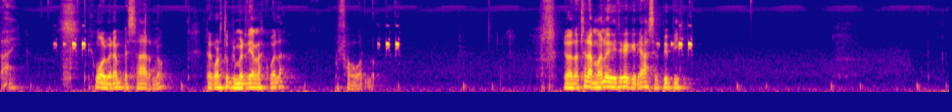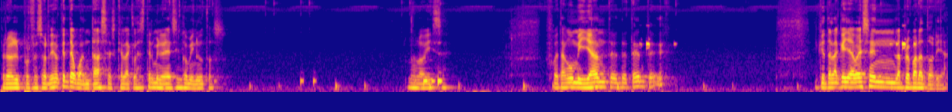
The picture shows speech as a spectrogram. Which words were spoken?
Ay. Es como volver a empezar, ¿no? ¿Recuerdas tu primer día en la escuela? Por favor, no. Levantaste la mano y dijiste que querías hacer pipí. Pero el profesor dijo que te aguantases, que la clase terminaría en cinco minutos. No lo hice. Fue tan humillante, detente. ¿Y qué tal aquella vez en la preparatoria?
